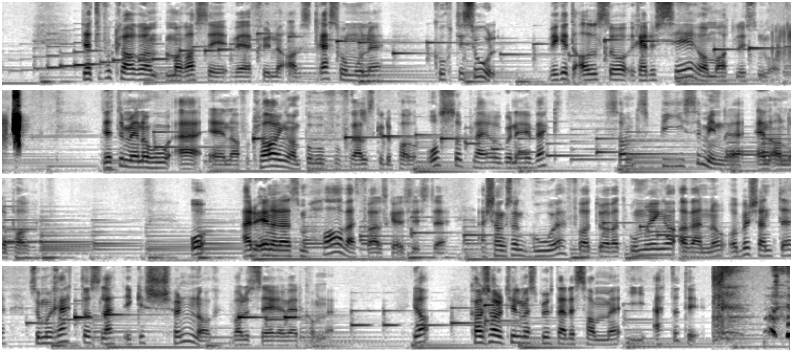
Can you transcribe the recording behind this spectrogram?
Dette forklarer Marassi ved funnet av stresshormonet kortisol, hvilket altså reduserer matlysten vår. Dette mener hun er en av forklaringene på hvorfor forelskede par også pleier å gå ned i vekt, samt spise mindre enn andre par. Og er du en av dem som har vært forelska i det siste, er sjansene gode for at du har vært omringa av venner og bekjente som rett og slett ikke skjønner hva du ser i vedkommende. Ja, kanskje har du til og med spurt deg det samme i ettertid.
